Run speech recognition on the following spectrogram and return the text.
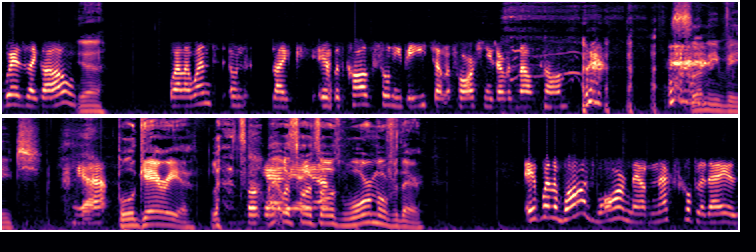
where did I go? Yeah. Well, I went, on, like, it was called Sunny Beach, and unfortunately there was no sun. Sunny Beach. yeah. Bulgaria. Let's- I Bulgaria, always thought it's yeah. always warm over there. It, well, it was warm now. The next couple of days,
